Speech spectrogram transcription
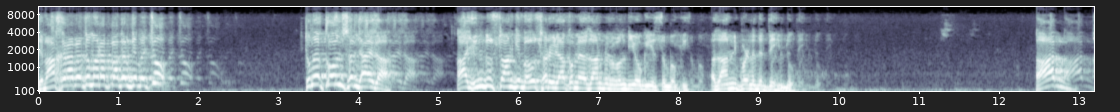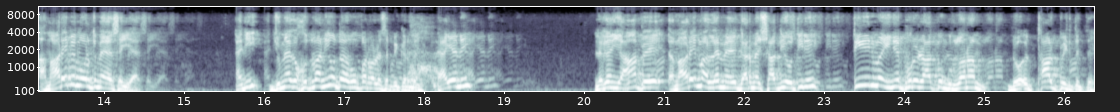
دماغ خراب ہے تمہارا پاگل کے بچوں۔ تمہیں کون سمجھائے گا؟ آج ہندوستان کے بہت سارے علاقوں میں اذان پہ پابندی ہوگی صبح کی۔ اذان نہیں پڑھنے دیتے ہندو۔ آپ ہمارے بھی ملک میں ایسے ہی ہے۔ جی؟ جمعہ کا خطبہ نہیں ہوتا، اوپر والے سے فکر میں ہے یا نہیں؟ لیکن یہاں پہ ہمارے محلے میں گھر میں شادی ہوتی رہی۔ تین مہینے پورے رات کو گردوانہ تھال پیٹتے تھے۔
